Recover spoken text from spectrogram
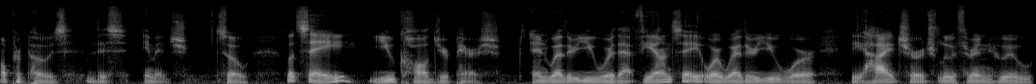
I'll propose this image. So, let's say you called your parish and whether you were that fiance or whether you were the high church Lutheran who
